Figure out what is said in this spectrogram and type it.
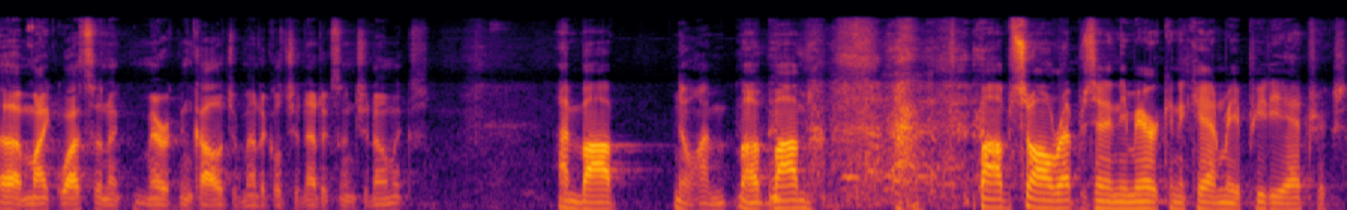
Uh, Mike Watson, American College of Medical Genetics and Genomics. I'm Bob, no, I'm uh, Bob, Bob Saul, representing the American Academy of Pediatrics.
